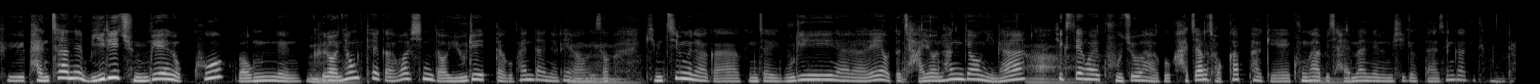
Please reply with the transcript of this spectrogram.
그 반찬을 미리 준비해 놓고 먹는 그런 음. 형태가 훨씬 더 유리했다고 판단을 해요. 음. 그래서 김치 문화가 굉장히 우리나라의 어떤 자연 환경이나 아. 식생활 구조하고 가장 적합하게 궁합이 음. 잘 맞는 음식이었다는 생각이 듭니다.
